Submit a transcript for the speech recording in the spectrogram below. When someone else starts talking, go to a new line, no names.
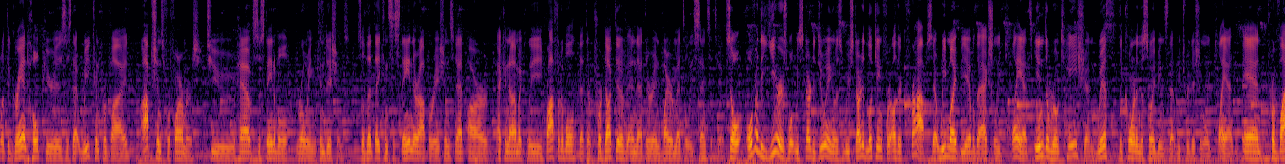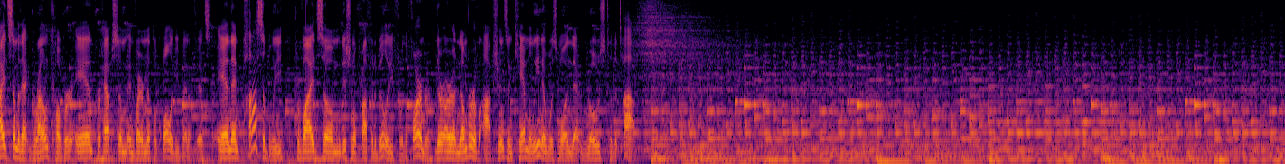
What the grand hope here is, is that we can provide options for farmers to have sustainable growing conditions so that they can sustain their operations that are economically profitable, that they're productive, and that they're environmentally sensitive. So over the years, what we started doing was we started looking for other crops that we might be able to actually plant in the rotation with the corn and the soybeans that we traditionally plant and provide some of that ground cover and perhaps some environmental quality benefits, and then possibly provide some additional profitability for the farmer. There are a number of options, and camelina was one that rose to the top.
